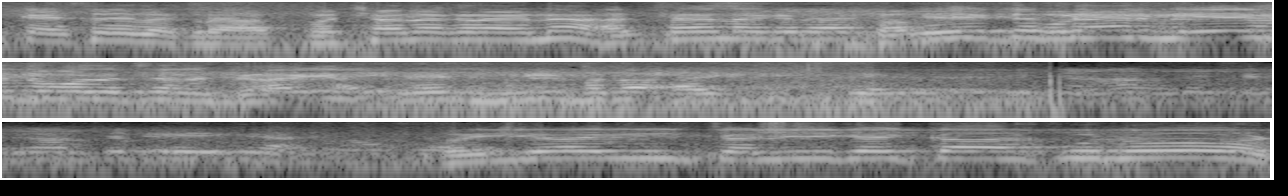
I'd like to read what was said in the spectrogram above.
कैसे लग रहा है आपको अच्छा लग रहा है। ना अच्छा लग रहा है एक तो बहुत अच्छा लग रहा है। भैया ये चली गई कानपुर रोड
